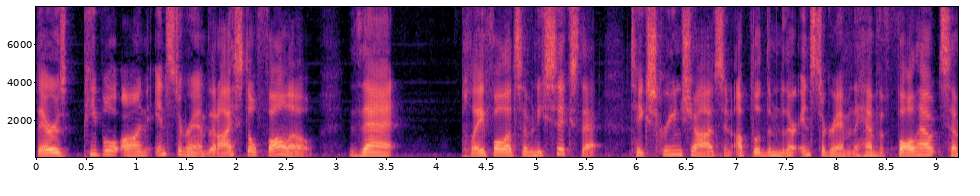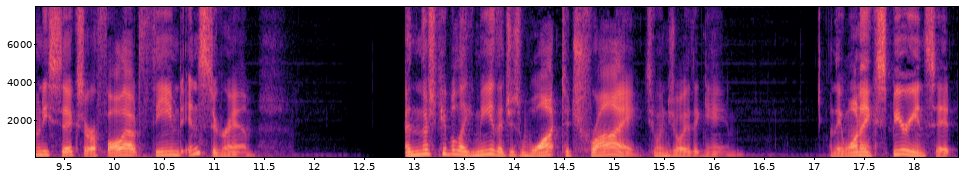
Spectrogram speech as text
There's people on Instagram that I still follow that play Fallout 76 that take screenshots and upload them to their Instagram and they have a Fallout 76 or a Fallout themed Instagram. And there's people like me that just want to try to enjoy the game. And they want to experience it.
